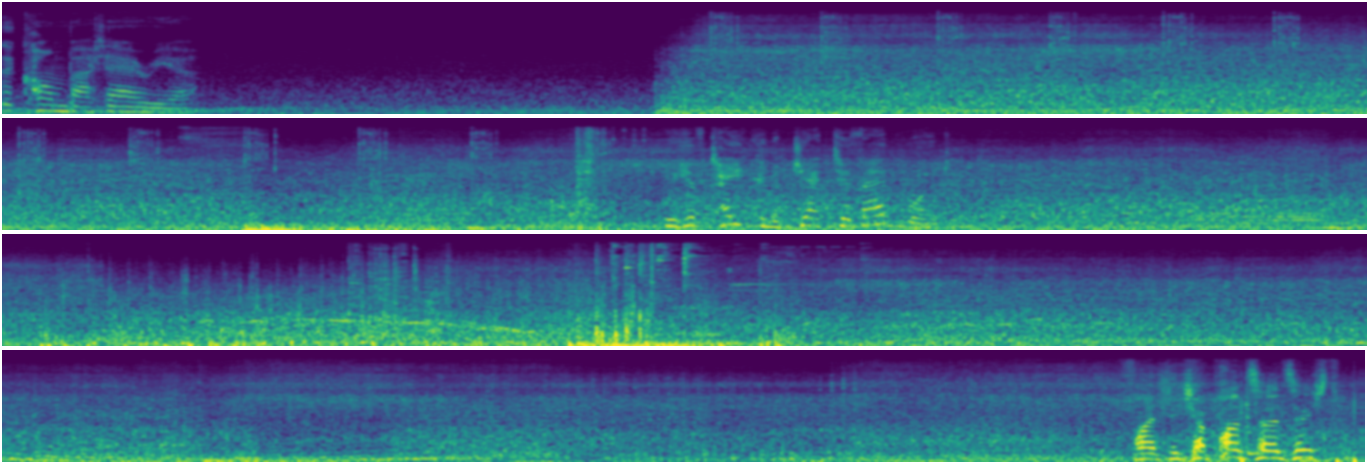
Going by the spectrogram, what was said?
to the combat area. We have taken objective Edward. Feindlicher Panzer in Sicht.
